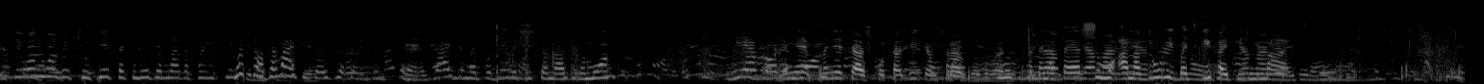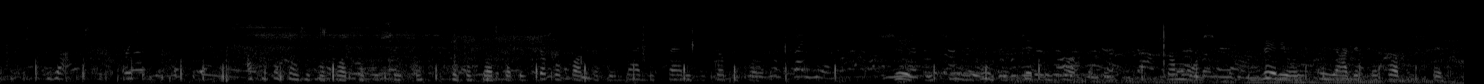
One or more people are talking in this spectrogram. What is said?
Если он может шутить, так людям надо пояснить. Ну що, ему давайте шутки. е, зайдемо, подивитися наш ремонт. Євро Мені, ремонт. мені тяжко ходити, я вам сразу говорю. Ми будемо на першому, а на другій батьки хай піднімаються. Пофоткати, шибко. Все пофоткати, все пофоткати, ззаді, спереді, все пофоткати. Шибко, сюди, губи, шибко фоткати. Що може. Двері ось куяди пофоткати шибко.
